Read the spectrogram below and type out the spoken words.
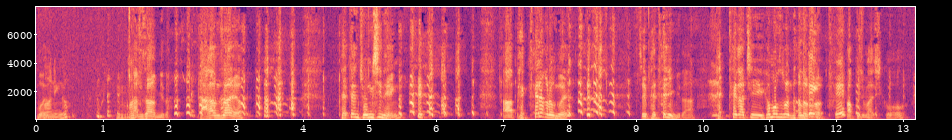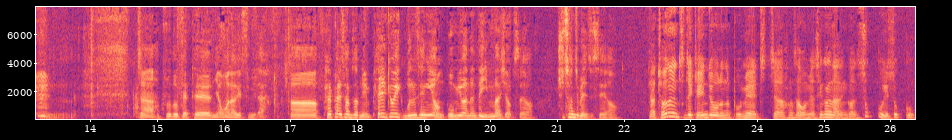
뭐요? 아닌가? 음, 감사합니다. 다 감사해요. 베텐 종신행. 아, 백태라 그런 거예요? 저희 베텐입니다. 백태같이 혐오스러운 단어로 백태? 바꾸지 마시고. 음. 자, 앞으로도 베텐 영원하겠습니다. 아, 8833님, 펠교익 문생이 형, 봄이 왔는데 입맛이 없어요. 추천 좀 해주세요. 야, 저는 진짜 개인적으로는 봄에 진짜 항상 오면 생각나는 건 쑥국이 쑥국.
